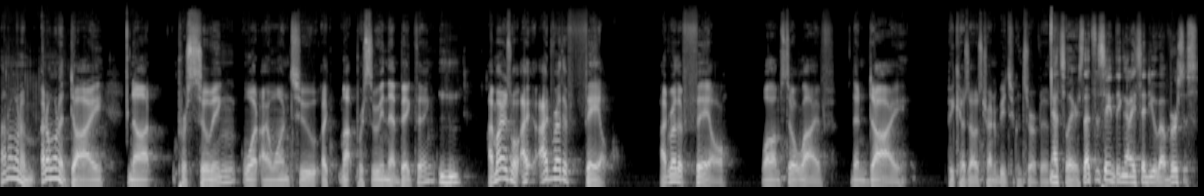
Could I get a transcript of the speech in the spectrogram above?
I don't want to. I don't want to die not pursuing what I want to, like not pursuing that big thing. Mm-hmm. I might as well. I, I'd rather fail. I'd rather fail while I'm still alive than die because I was trying to be too conservative. that's hilarious that's the same thing that i said to you about versus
